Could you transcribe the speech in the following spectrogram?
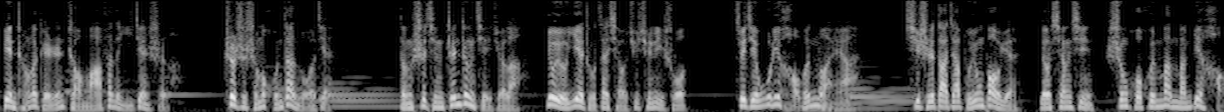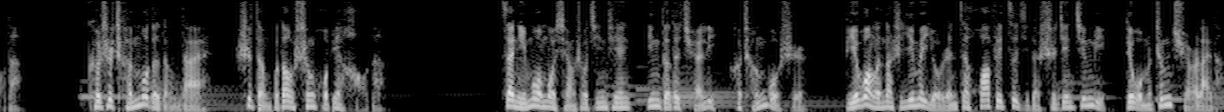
变成了给人找麻烦的一件事了？这是什么混蛋逻辑？”等事情真正解决了，又有业主在小区群里说：“最近屋里好温暖呀。”其实大家不用抱怨，要相信生活会慢慢变好的。可是沉默的等待是等不到生活变好的。在你默默享受今天应得的权利和成果时，别忘了那是因为有人在花费自己的时间精力给我们争取而来的。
